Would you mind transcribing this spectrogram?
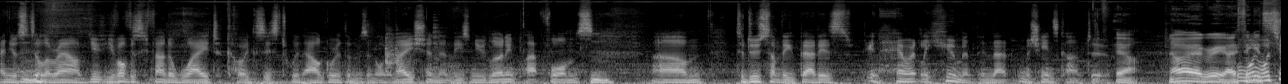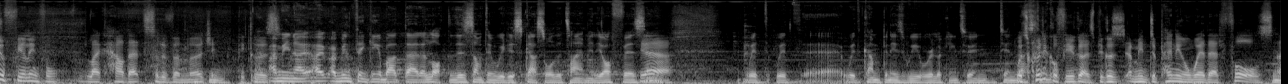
and you're still mm-hmm. around, you, you've obviously found a way to coexist with algorithms and automation and these new learning platforms. Mm. Um, to do something that is inherently human in that machines can't do. Yeah. No, I agree. I think what's your feeling for like how that's sort of emerging? Mm. Because I mean, I, I've been thinking about that a lot. This is something we discuss all the time in the office. yeah, And with with uh, with companies we were looking to, in, to invest. What's in. critical for you guys, because I mean, depending on where that falls, uh,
